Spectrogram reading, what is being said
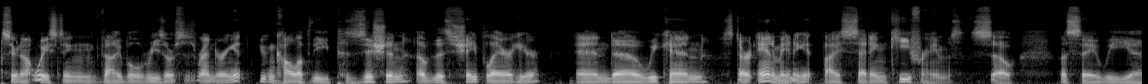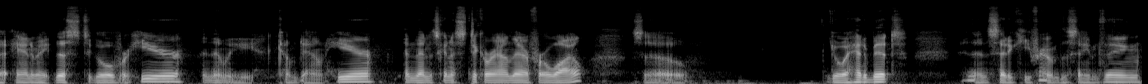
so you're not wasting valuable resources rendering it. You can call up the position of this shape layer here and uh, we can start animating it by setting keyframes. So let's say we uh, animate this to go over here and then we come down here and then it's going to stick around there for a while. So go ahead a bit and then set a keyframe of the same thing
